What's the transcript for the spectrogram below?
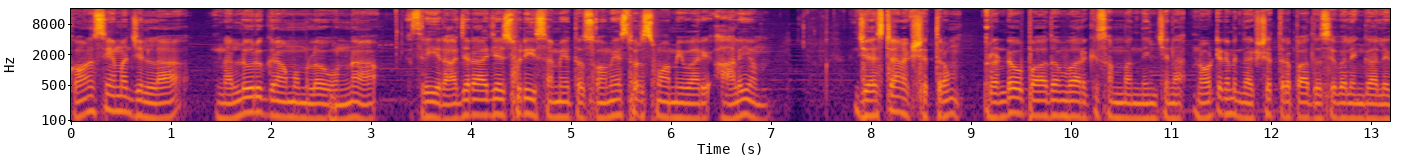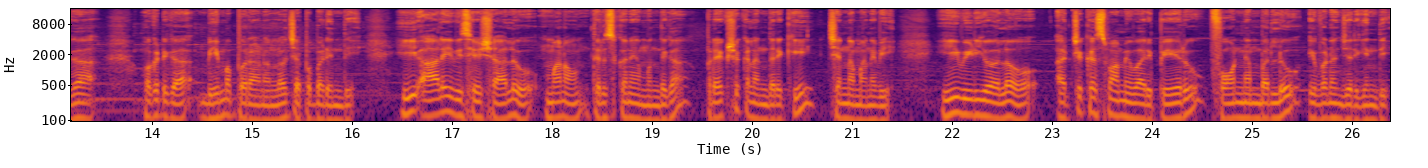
కోనసీమ జిల్లా నల్లూరు గ్రామంలో ఉన్న శ్రీ రాజరాజేశ్వరి సమేత సోమేశ్వర స్వామి వారి ఆలయం జ్యేష్ఠ నక్షత్రం రెండవ పాదం వారికి సంబంధించిన నూట ఎనిమిది నక్షత్ర పాద శివలింగాలుగా ఒకటిగా భీమ పురాణంలో చెప్పబడింది. ఈ ఆలయ విశేషాలు మనం తెలుసుకునే ముందుగా ప్రేక్షకులందరికీ చిన్న మనవి. ఈ వీడియోలో అర్చక స్వామి వారి పేరు ఫోన్ నెంబర్లు ఇవ్వడం జరిగింది.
